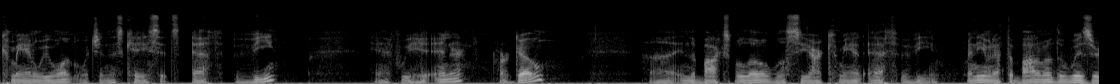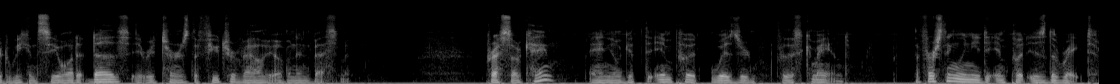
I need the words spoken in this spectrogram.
command we want which in this case it's FV and if we hit enter or go uh, in the box below we'll see our command FV and even at the bottom of the wizard we can see what it does. It returns the future value of an investment. Press OK and you'll get the input wizard for this command. The first thing we need to input is the rate.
